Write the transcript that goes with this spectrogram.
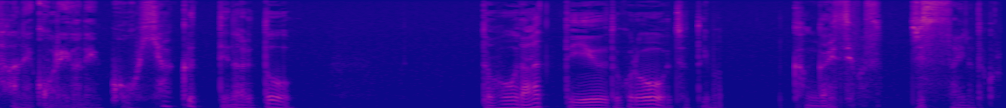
ただねこれがね500ってなるとどうだっていうところをちょっと今考えてます。実際のところ。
